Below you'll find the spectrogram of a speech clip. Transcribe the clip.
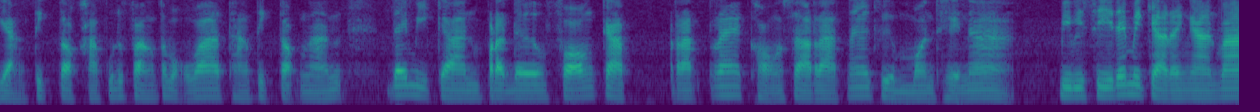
อย่าง TikTok ครับคุณผู้ฟังต้องบอกว่าทาง TikTok นั้น ได้มีการประเดิมฟ้องกับรัฐแรกของสหรัฐนั่นก็คือมอนเทนา BBC ได้มีการรายงานว่า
